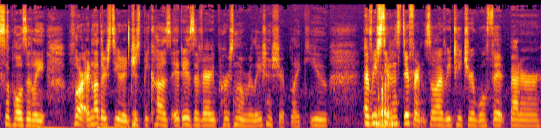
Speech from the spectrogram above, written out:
supposedly for another student, just because it is a very personal relationship. Like you, every Right. student's different, so every teacher will fit better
